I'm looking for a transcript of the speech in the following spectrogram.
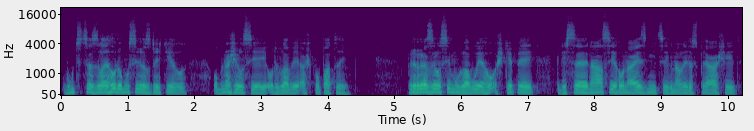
Vůdce zlého domu si rozdrtil, obnažil si jej od hlavy až po paty. Prorazil si mu hlavu jeho oštěpy, když se nás jeho nájezdníci hnali rozprášit,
